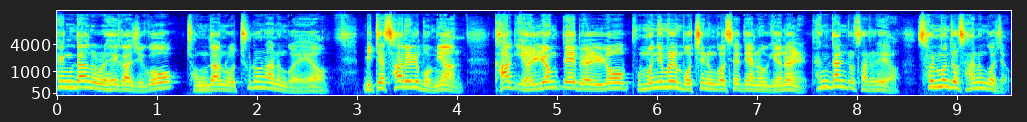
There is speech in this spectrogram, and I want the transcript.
횡단으로 해가지고 정단으로 추론하는 거예요. 밑에 사례를 보면 각 연령대별로 부모님을 모치는 것에 대한 의견을 횡단 조사를 해요. 설문조사 하는 거죠.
